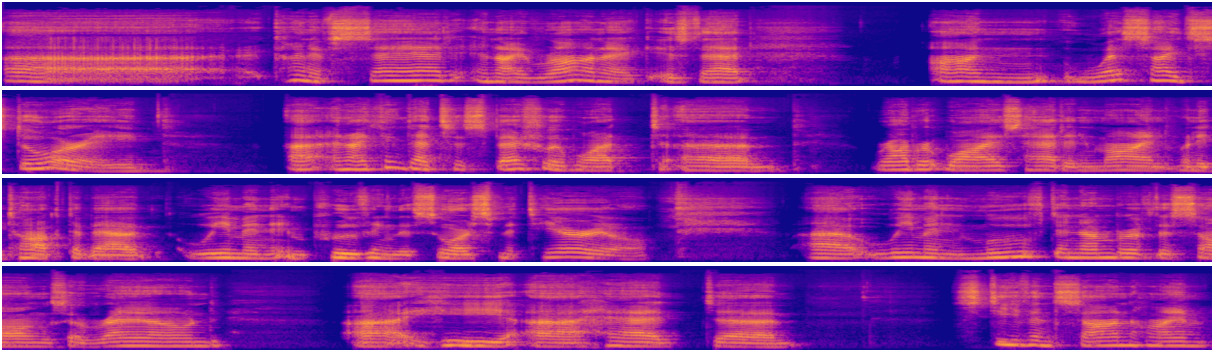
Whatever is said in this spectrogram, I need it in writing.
uh, kind of sad and ironic is that on West Side Story, uh, and I think that's especially what um, Robert Wise had in mind when he talked about Lehman improving the source material. Uh, Lehman moved a number of the songs around. Uh, he uh, had uh, Stephen Sondheim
